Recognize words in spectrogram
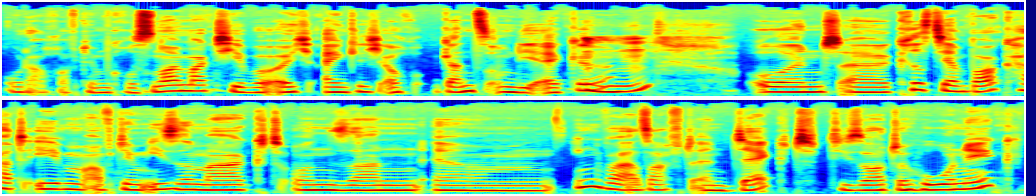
oder auch auf dem Großneumarkt, hier bei euch eigentlich auch ganz um die Ecke. Mhm. Und äh, Christian Bock hat eben auf dem Isemarkt unseren ähm, Ingwersaft entdeckt, die Sorte Honig.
